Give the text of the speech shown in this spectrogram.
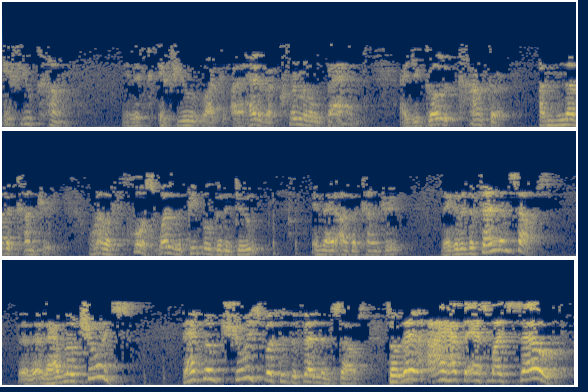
if you come, if, if you like ahead of a criminal band and you go to conquer another country, well, of course, what are the people going to do in that other country? They're going to defend themselves. They have no choice. They have no choice but to defend themselves. So then I have to ask myself,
